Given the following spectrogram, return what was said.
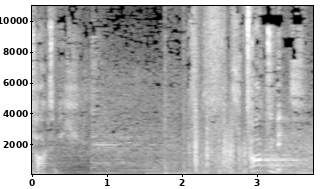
Talk to me. Talk to me!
